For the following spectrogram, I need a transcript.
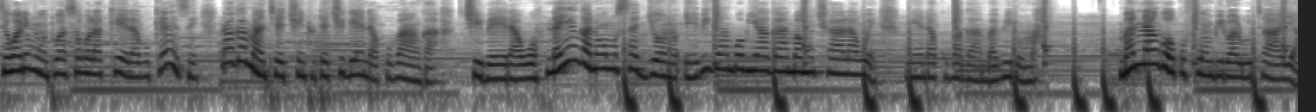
tewali muntu asobola kukeera bukeezi n'agamba nti ekintu tekigenda kubanga kibeerawo. Naye nga n'omusajja ono ebigambo by'agamba mukyala we ŋŋenda kubagamba biruma. Bannanga okufumbirwa lutaaya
